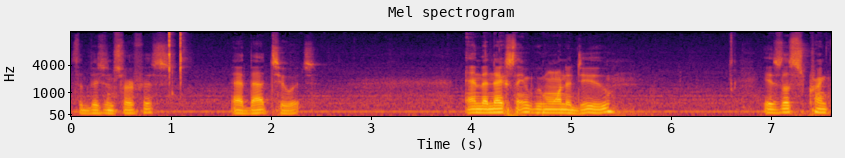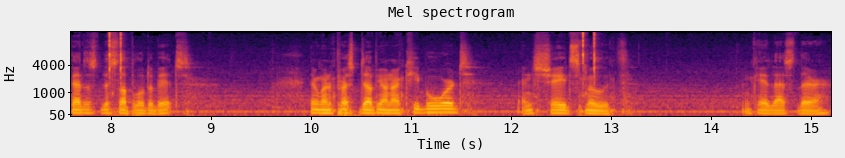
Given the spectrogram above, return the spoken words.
Subdivision surface, add that to it. And the next thing we want to do is let's crank that this up a little bit. Then we're going to press W on our keyboard and shade smooth. Okay that's there.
